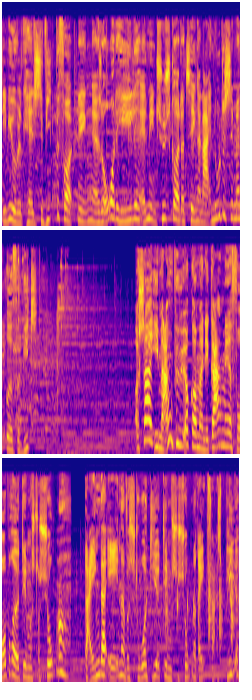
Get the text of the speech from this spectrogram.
det, vi jo vil kalde civilbefolkningen, altså over det hele, almindelige tyskere, der tænker, nej, nu er det simpelthen gået for vidt. Og så i mange byer går man i gang med at forberede demonstrationer. Der er ingen, der aner, hvor store de her demonstrationer rent faktisk bliver.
